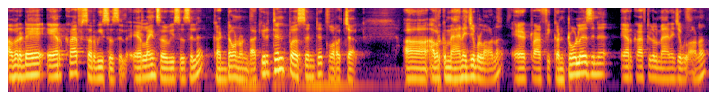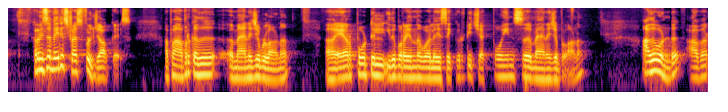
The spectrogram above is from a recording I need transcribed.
അവരുടെ എയർക്രാഫ്റ്റ് സർവീസസിൽ എയർലൈൻ സർവീസസിൽ കട്ട് ഡൗൺ ഉണ്ടാക്കി. ഒരു ടെൻ പെർസെന്റ് കുറച്ചാൽ അവർക്ക് മാനേജബിൾ ആണ്. എയർ ട്രാഫിക് കൺട്രോളേഴ്സിന് എയർക്രാഫ്റ്റുകൾ മാനേജബിൾ ആണ്. കാരണം it's a very stressful job guys അപ്പോൾ അവർക്കത് മാനേജബിളാണ് എയർപോർട്ടിൽ ഇത് പറയുന്ന പോലെ സെക്യൂരിറ്റി ചെക്ക് പോയിന്റ്സ് മാനേജബിളാണ് അതുകൊണ്ട് അവർ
